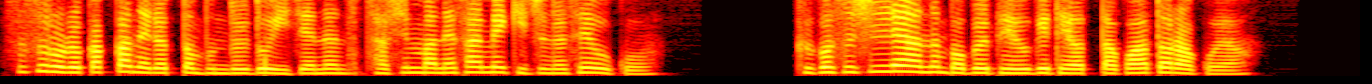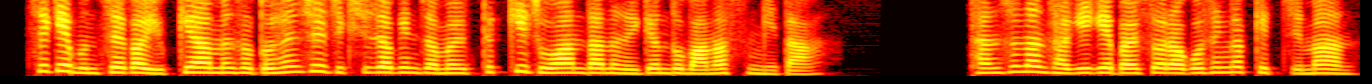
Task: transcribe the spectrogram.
스스로를 깎아내렸던 분들도 이제는 자신만의 삶의 기준을 세우고 그것을 신뢰하는 법을 배우게 되었다고 하더라고요. 책의 문체가 유쾌하면서도 현실 직시적인 점을 특히 좋아한다는 의견도 많았습니다. 단순한 자기계발서라고 생각했지만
